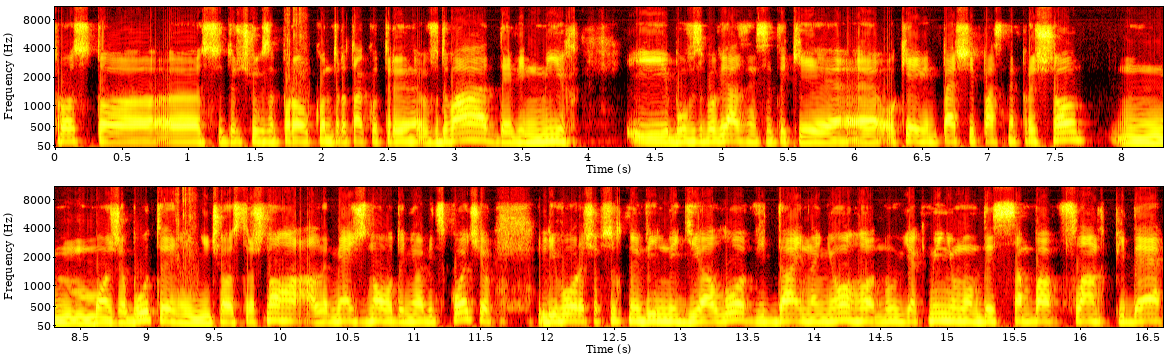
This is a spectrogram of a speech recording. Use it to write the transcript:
просто Сидорчук запоров контратаку 3 в 2, де він міг і був зобов'язаний все таки окей, він перший пас не пройшов, може бути нічого страшного, але м'яч знову до нього відскочив. Ліворуч абсолютно вільний діалог. Віддай на нього. Ну як мінімум, десь самба фланг піде,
